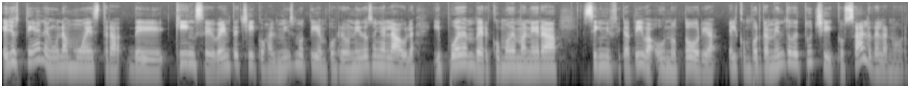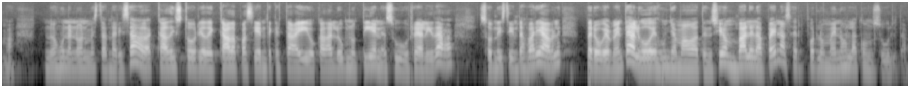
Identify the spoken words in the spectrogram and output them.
ellos tienen una muestra de 15, 20 chicos al mismo tiempo reunidos en el aula y pueden ver cómo de manera significativa o notoria el comportamiento de tu chico sale de la norma. No es una norma estandarizada, cada historia de cada paciente que está ahí o cada alumno tiene su realidad, son distintas variables, pero obviamente algo es un llamado de atención, vale la pena hacer por lo menos la consulta.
